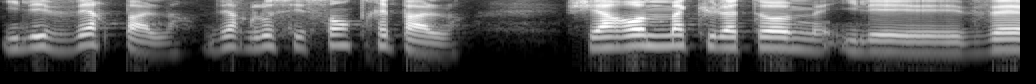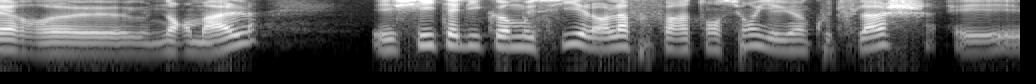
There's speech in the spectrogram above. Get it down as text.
Il est vert pâle, vert glossescent très pâle. Chez Arum maculatum, il est vert euh, normal. Et chez Italicum aussi, alors là, il faut faire attention, il y a eu un coup de flash et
